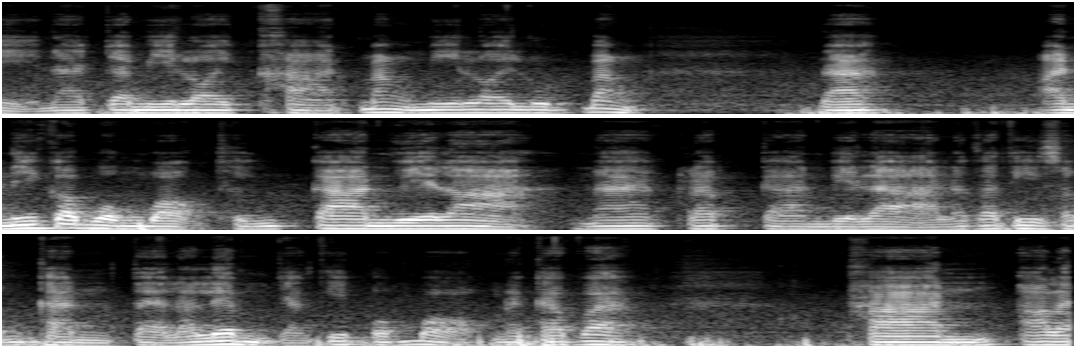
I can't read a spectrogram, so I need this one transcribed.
นี่นะจะมีรอยขาดบ้างมีรอยหลุดบ้างนะอันนี้ก็บ่งบอกถึงการเวลานะครับการเวลาแล้วก็ที่สำคัญแต่ละเล่มอย่างที่ผมบอกนะครับว่า ผ่านอะไร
